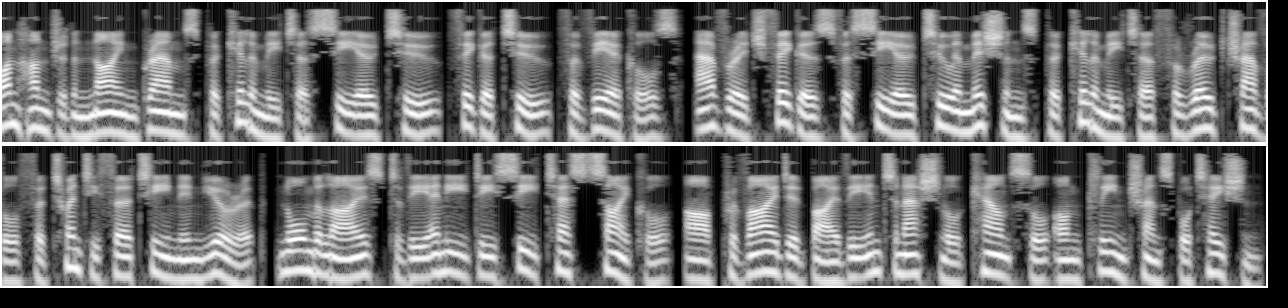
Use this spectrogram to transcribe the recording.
109 grams per kilometer CO2 figure 2 for vehicles average figures for CO2 emissions per kilometer for road travel for 2013 in Europe normalized to the NEDC test cycle are provided by the International Council on Clean Transportation.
